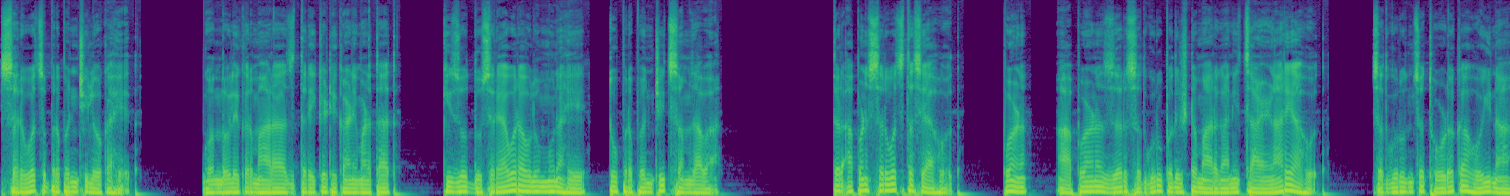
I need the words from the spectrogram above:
सर्वच प्रपंची लोक आहेत. गोंदवलेकर महाराज तर एके ठिकाणी म्हणतात की जो दुसऱ्यावर अवलंबून आहे तो प्रपंचित समजावा. तर आपण सर्वच तसे आहोत. पण आपण जर सद्गुरुपदिष्ट मार्गाने चालणारे आहोत सद्गुरूंचं थोडं का होईना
